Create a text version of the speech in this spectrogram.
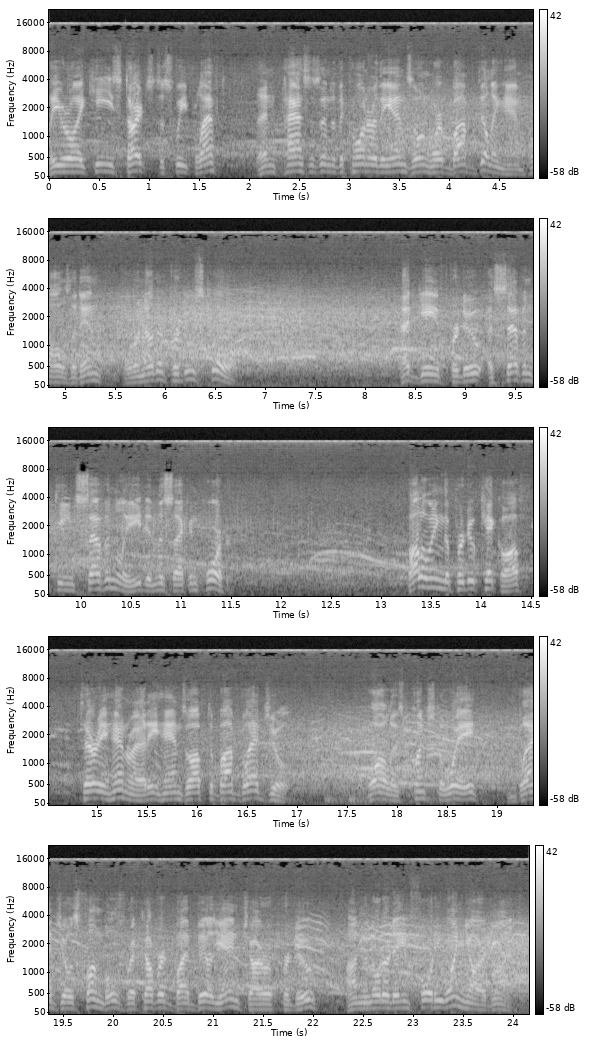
Leroy Keyes starts to sweep left, then passes into the corner of the end zone where Bob Dillingham hauls it in for another Purdue score. That gave Purdue a 17-7 lead in the second quarter. Following the Purdue kickoff, Terry Hanratty hands off to Bob Gladieux. The ball is punched away, and Gladieux's fumbles recovered by Bill Yanchar of Purdue on the Notre Dame 41-yard line.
